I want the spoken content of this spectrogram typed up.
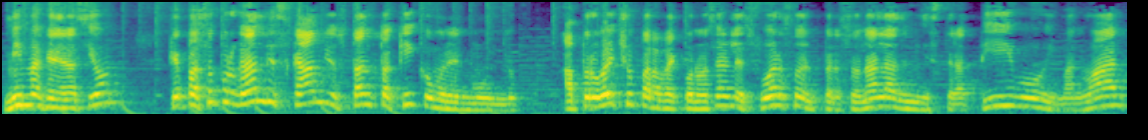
Misma generación que pasó por grandes cambios tanto aquí como en el mundo Aprovecho para reconocer el esfuerzo del personal administrativo y manual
